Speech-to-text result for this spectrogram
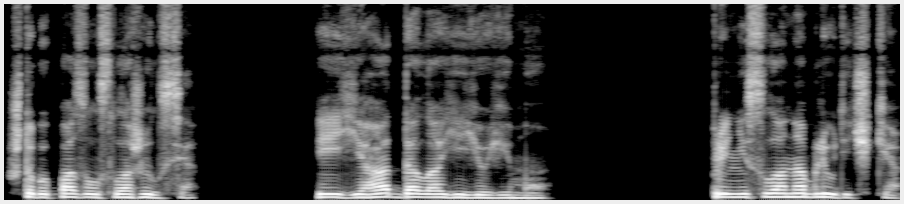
чтобы пазл сложился. И я отдала ее ему. Принесла на блюдечке.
